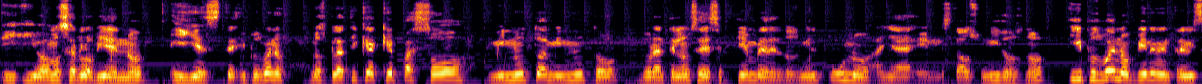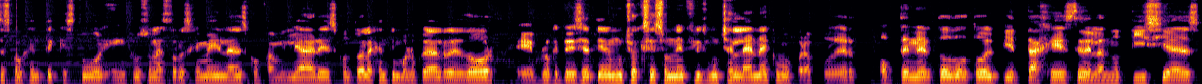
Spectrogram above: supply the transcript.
y, y, vamos a hacerlo bien, ¿no? Y este, y pues bueno, nos platica qué pasó minuto a minuto durante el 11 de septiembre del 2001 allá en Estados Unidos, ¿no? Y pues bueno, vienen entrevistas con gente que estuvo incluso en las Torres Gemelas, con familiares, con toda la gente involucrada alrededor. Eh, lo que te decía, tienen mucho acceso a Netflix, mucha lana como para poder obtener todo, todo el pietaje este de las noticias,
